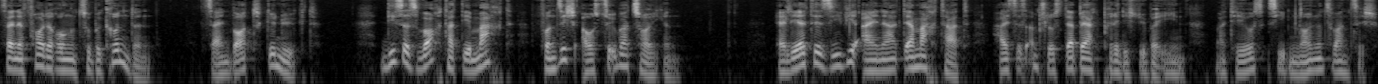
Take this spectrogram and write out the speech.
seine Forderungen zu begründen. Sein Wort genügt. Dieses Wort hat die Macht, von sich aus zu überzeugen. Er lehrte sie wie einer, der Macht hat, heißt es am Schluss der Bergpredigt über ihn, Matthäus 7,29.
